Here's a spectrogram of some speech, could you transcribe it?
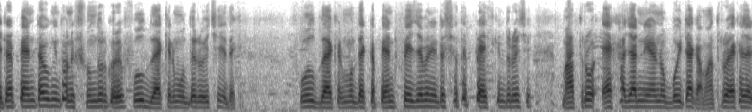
এটার প্যান্টটাও কিন্তু অনেক সুন্দর করে ফুল ব্ল্যাকের মধ্যে রয়েছে দেখেন। ফুল ব্ল্যাকের মধ্যে একটা প্যান্ট পেয়ে যাবেন, এটার সাথে প্রাইস কিন্তু রয়েছে মাত্র এক হাজার নিরানব্বই টাকা, মাত্র এক হাজার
